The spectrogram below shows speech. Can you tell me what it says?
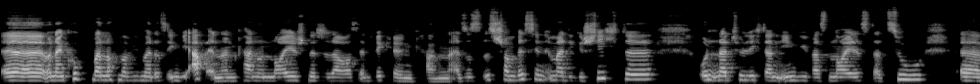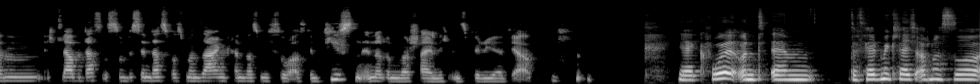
Äh, und dann guckt man nochmal, wie man das irgendwie abändern kann und neue Schnitte daraus entwickeln kann. Also es ist schon ein bisschen immer die Geschichte, und natürlich dann irgendwie was Neues dazu. Ähm, ich glaube, das ist so ein bisschen das, was man sagen kann, was mich so aus dem tiefsten Inneren wahrscheinlich inspiriert, ja. Ja, cool. Und ähm, da fällt mir gleich auch noch so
